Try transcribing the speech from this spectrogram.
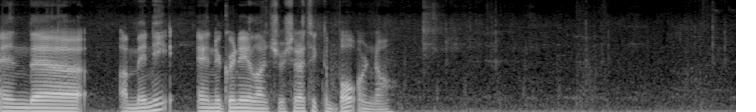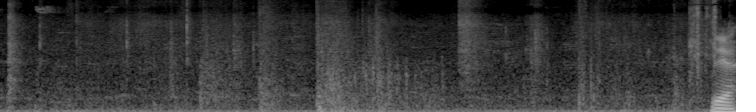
and uh, a mini and a grenade launcher. Should I take the bolt or no? Yeah.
